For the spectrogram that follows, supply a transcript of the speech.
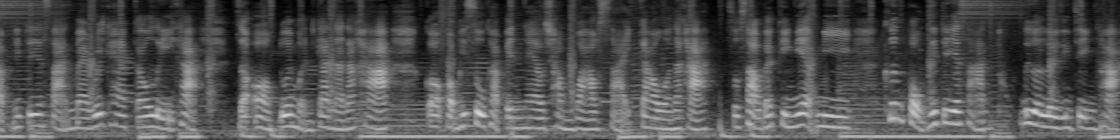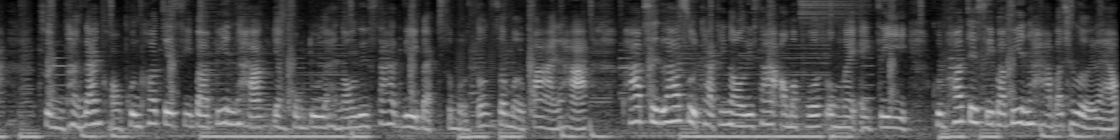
กับนิตยสาร Mary Care เกาหลีค่ะ จะออกด้วยเหมือนกันนะนะคะ ก็ของพี่ซูค่ะเป็นแนวฉ่ำวาวสายเก่านะคะสาวๆแบ็คพิงเนี่ยมีขึ้นปกนิตยสารทุกเดือนเลยจริง ๆ ค่ะส่วนทางด้านของคุณพ่อเจซีบาร์บี้นะคะยังคงดูแลน้องลิซ่าดีแบบเสมอต้นเสมอปลายนะคะ ภาพเซตล่าสุดค่ะที่น้องลิซ่าเอามาโพสต์ลงใน IG คุณพ่อเจซีบาร์บี้นะคะมาเฉลยแล้ว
